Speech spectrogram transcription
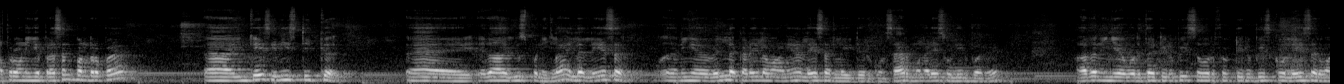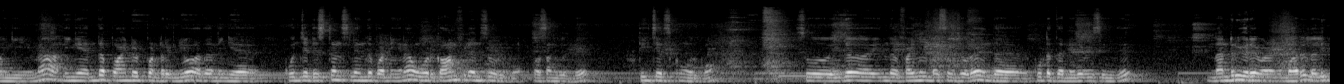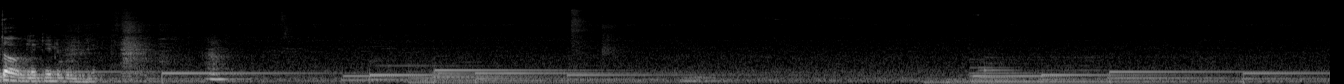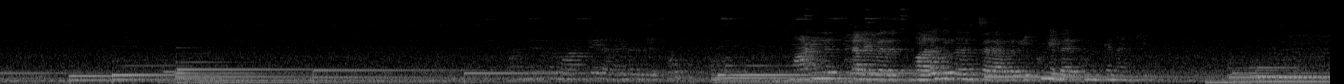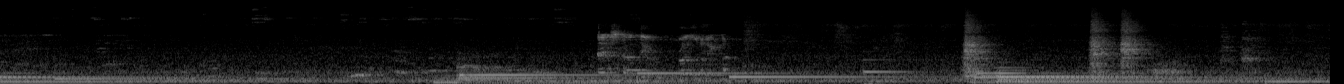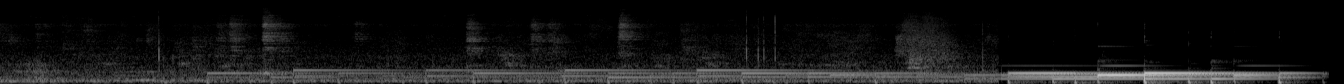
அப்புறம் நீங்கள் ப்ரெசன்ட் பண்ணுறப்ப இன்கேஸ் இனி ஸ்டிக்கு எதாவது யூஸ் பண்ணிக்கலாம் இல்லை லேசர் நீங்கள் வெளில கடையில் வாங்கினீங்கன்னா லேசர் லைட் இருக்கும் சார் முன்னாடியே சொல்லியிருப்பார் அதை நீங்கள் ஒரு தேர்ட்டி ருபீஸ் ஒரு ஃபிஃப்டி ருபீஸ்க்கோ லேசர் வாங்கிங்கன்னா நீங்கள் எந்த பாயிண்ட் அவுட் பண்ணுறீங்களோ அதை நீங்கள் கொஞ்சம் டிஸ்டன்ஸ்லேருந்து பண்ணிங்கன்னா ஒரு கான்ஃபிடென்ஸும் இருக்கும் பசங்களுக்கு டீச்சர்ஸ்க்கும் இருக்கும் ஸோ இதை இந்த ஃபைனல் மெசேஜோட இந்த கூட்டத்தை நிறைவு செய்து நன்றி உரை வழங்குமாறு லலிதா அவர்களை கேட்டுக்கொள்கிறேன்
